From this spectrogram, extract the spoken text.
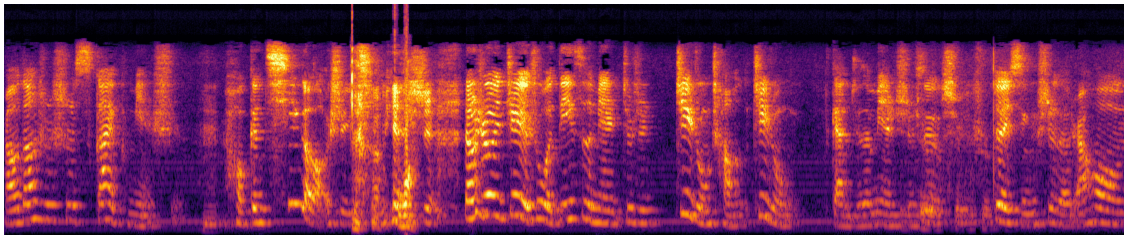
然后当时是 Skype 面试，然后跟七个老师一起面试，当时这也是我第一次面，就是这种场这种感觉的面试，所以对形式的，然后。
